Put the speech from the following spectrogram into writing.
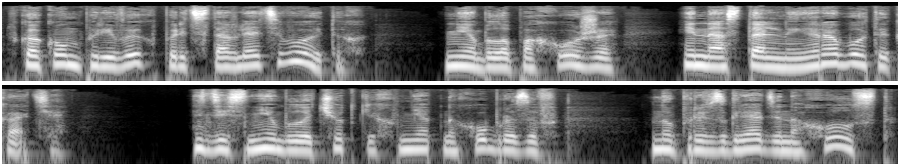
в каком привык представлять Войтах. Не было похоже и на остальные работы Кати. Здесь не было четких внятных образов, но при взгляде на холст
